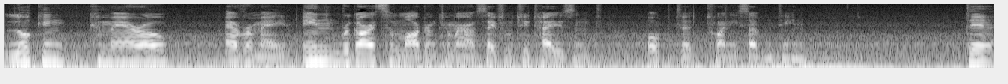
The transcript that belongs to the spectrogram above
looking camaro ever made in regards to modern camaro say from 2000 up to 2017 the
